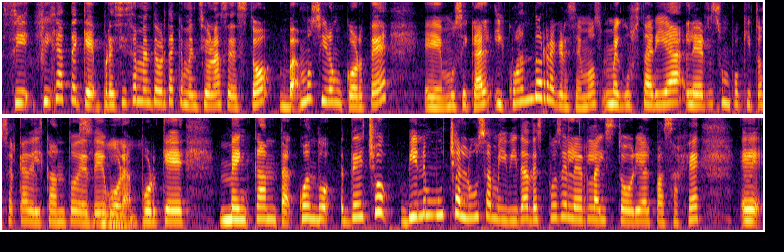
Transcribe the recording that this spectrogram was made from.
Sí, fíjate que precisamente ahorita que mencionas esto, vamos a ir a un corte eh, musical y cuando regresemos me gustaría leerles un poquito acerca del canto de Débora, porque me encanta. Cuando, de hecho, viene mucha luz a mi vida después de leer la historia, el pasaje. Eh,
